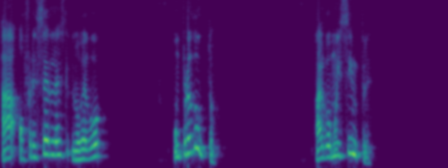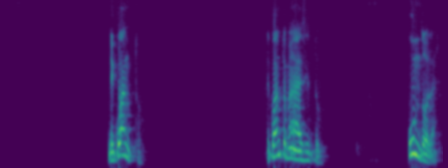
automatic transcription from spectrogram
a ofrecerles luego un producto. Algo muy simple. ¿De cuánto? ¿De cuánto me vas a decir tú? Un dólar.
